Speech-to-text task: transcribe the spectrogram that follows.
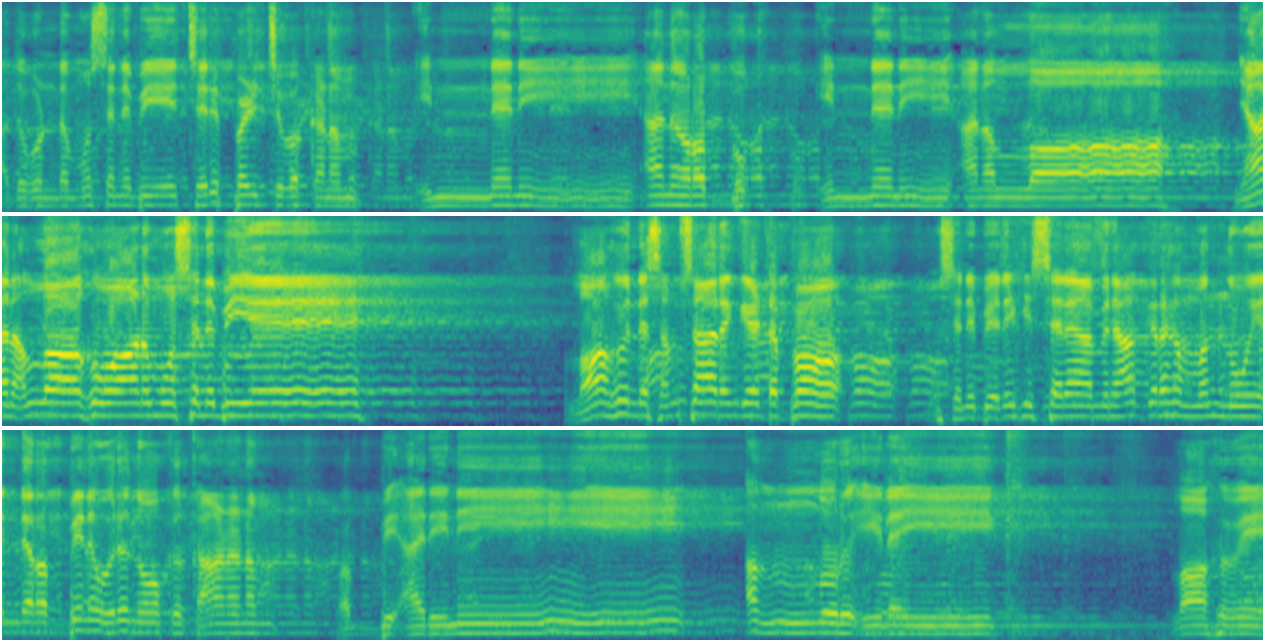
അതുകൊണ്ട് മുസനബിയെ ചെരുപ്പഴിച്ചു വെക്കണം. ഇന്നനി അന റബ്ബുക് ഇന്നനി അനല്ലാ ഞാൻ അള്ളാഹുവാണ് മുസനബിയേ. അള്ളാഹുവിന്റെ സംസാരം കേട്ടപ്പോ മുസനബി അലഹിസലാമിന് ആഗ്രഹം വന്നു എന്റെ റബ്ബിനെ ഒരു നോക്ക് കാണണം. റബ്ബി അരിനീ അള്ളാഹുവേ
